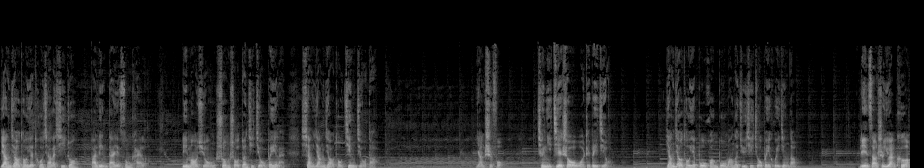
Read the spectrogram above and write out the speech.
杨教头也脱下了西装，把领带也松开了。林茂雄双手端起酒杯来，向杨教头敬酒道：“杨师傅，请你接受我这杯酒。”杨教头也不慌不忙地举起酒杯回敬道：“林丧是远客，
